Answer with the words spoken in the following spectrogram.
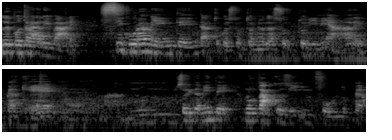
dove potrà arrivare. Sicuramente intanto questo è un torneo da sottolineare perché eh, non, solitamente non va così in fondo, però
